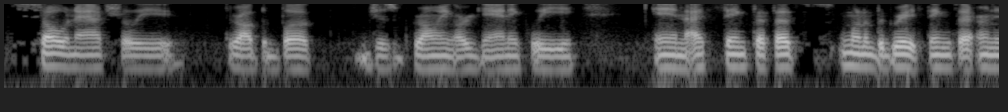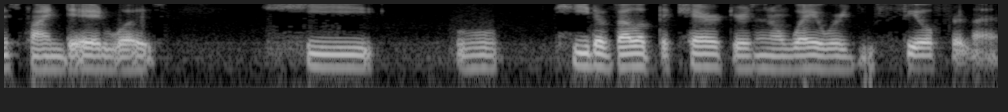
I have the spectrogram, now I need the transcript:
so naturally throughout the book, just growing organically. And I think that that's one of the great things that Ernest Cline did was he he developed the characters in a way where you feel for them.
